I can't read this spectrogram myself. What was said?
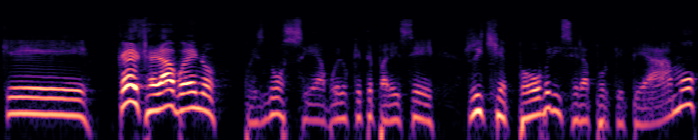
que... ¿Qué será bueno? Pues no sé, abuelo, ¿qué te parece Richie Pobre y será porque te amo?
